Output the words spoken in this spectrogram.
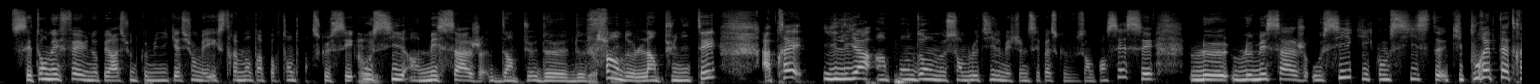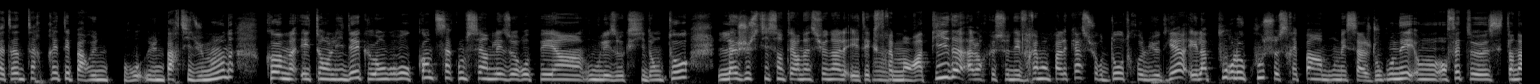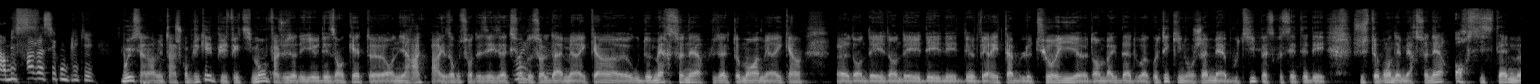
c'est en effet une opération de communication, mais extrêmement importante parce que c'est ah aussi un message de, de fin de l'impunité. Après, il y a un pendant, me semble-t-il, mais je ne sais pas ce que vous en pensez, c'est le, le, message aussi qui consiste, qui pourrait peut-être être interprété par une, une partie du monde comme étant l'idée que, en gros, quand ça concerne les Européens ou les Occidentaux, la justice internationale est extrêmement rapide, alors que ce n'est vraiment pas le cas sur d'autres lieux de guerre. Et là, pour le coup, ce serait pas un bon message. Donc, on est, en fait, euh, c'est un arbitrage assez compliqué. Oui, c'est un arbitrage compliqué. Et puis, effectivement, enfin, je veux dire, il y a eu des enquêtes euh, en Irak, par exemple, sur des exactions de soldats américains euh, ou de mercenaires, plus exactement américains euh, dans des dans des, véritables tueries euh, dans Bagdad ou à côté qui n'ont jamais abouti parce que c'était des justement des mercenaires hors système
